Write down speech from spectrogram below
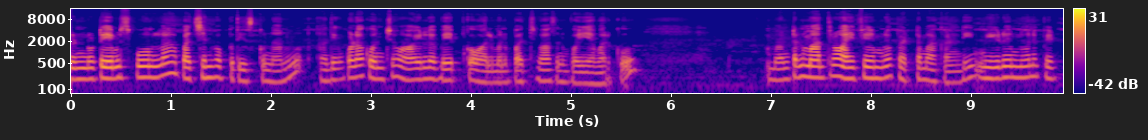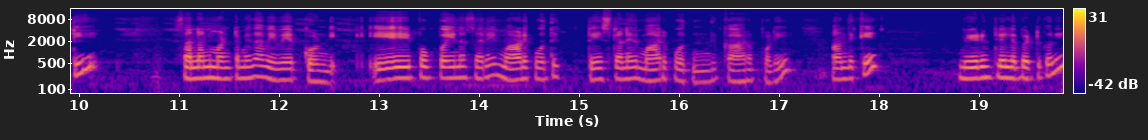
రెండు టేబుల్ స్పూన్ల పచ్చెనపప్పు తీసుకున్నాను. అది కూడా కొంచెం ఆయిల్లో వేపుకోవాలి మన పచ్చివాసన పోయే వరకు. మంటను మాత్రం ఐ ఫ్లేమ్లో పెట్టమాకండి. మీడియంలోనే పెట్టి సన్నని మంట మీద అవి వేపుకోండి. ఏ పప్పు అయినా సరే మాడిపోతే టేస్ట్ అనేది మారిపోతుంది కారపొడి అందుకే మీడియం ఫ్లేమ్లో పెట్టుకొని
